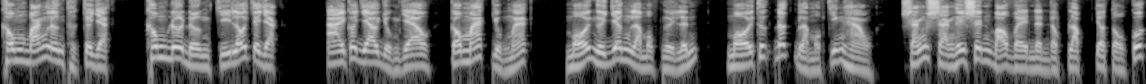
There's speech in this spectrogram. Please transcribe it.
không bán lương thực cho giặc, không đưa đường chỉ lối cho giặc. Ai có dao dùng dao, có mát dùng mát. Mỗi người dân là một người lính, mỗi thước đất là một chiến hào, sẵn sàng hy sinh bảo vệ nền độc lập cho Tổ quốc.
